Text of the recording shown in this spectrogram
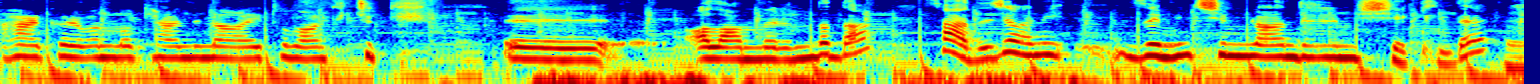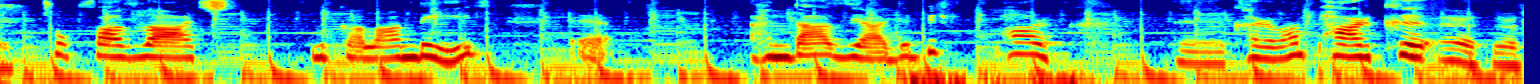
her karavanın o kendine ait olan küçük e, alanlarında da sadece hani zemin çimlendirilmiş şekilde. Evet. Çok fazla ağaçlık alan değil. E, hani daha ziyade bir park, e, karavan parkı Evet, evet.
